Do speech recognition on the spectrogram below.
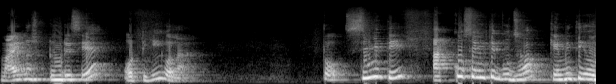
माइनस टू रे सी अटकी गला तो सेमती आपको सेमती बुझ केमी हो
